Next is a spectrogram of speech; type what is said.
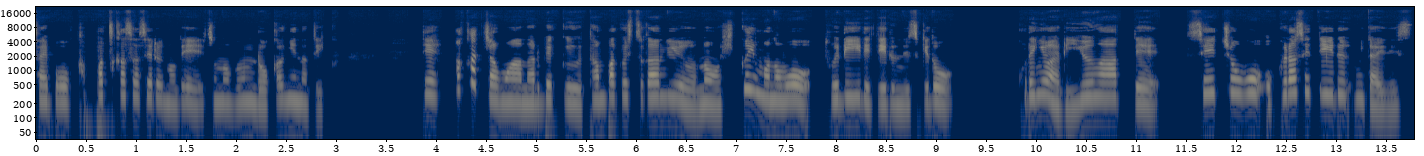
細胞を活発化させるのでその分老化になっていく。で赤ちゃんはなるべくタンパク質含有量の低いものを取り入れているんですけどこれには理由があって成長を遅らせているみたいです。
